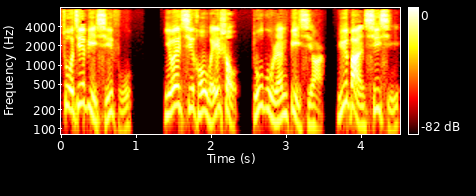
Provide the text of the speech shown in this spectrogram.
坐阶壁袭服，以为其侯为寿，独故人必袭耳。余半西席，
